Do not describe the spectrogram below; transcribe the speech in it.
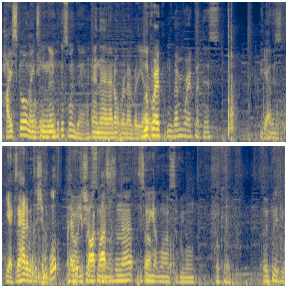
High School, Hold on, 19. Let me put this one down. and then I don't remember the Look other where I remember where I put this. Yeah, Because yeah, because I had it with the shot. Whoop, I had it with the shot glasses and that. it's so- gonna get lost if we don't. Okay. Let me put it here.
